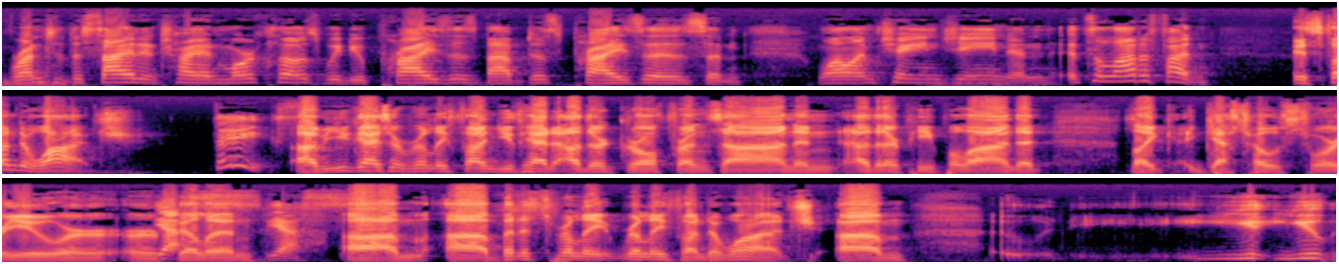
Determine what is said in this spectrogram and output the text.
run to the side and try on more clothes. We do prizes. Bob does prizes, and while I'm changing, and it's a lot of fun. It's fun to watch. Thanks. Um, you guys are really fun. You've had other girlfriends on and other people on that, like guest host for you or, or Yes, fill in. yes. Um, uh, but it's really, really fun to watch. Um, you you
